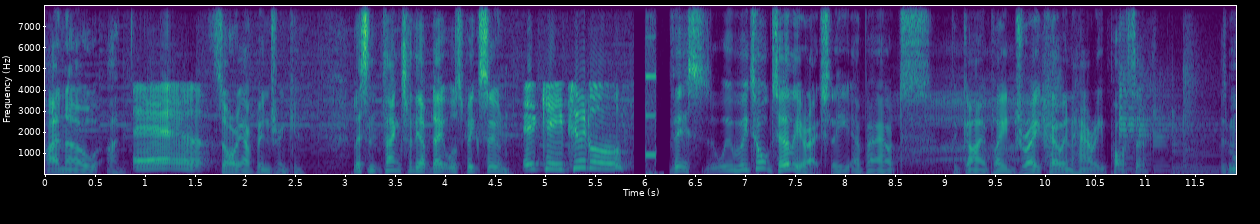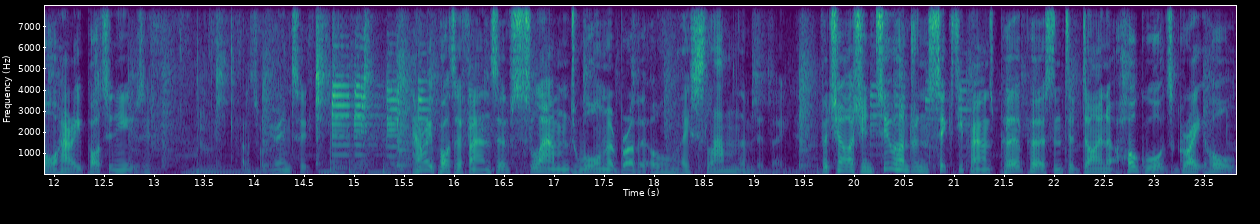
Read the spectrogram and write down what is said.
I know. I'm Oh. sorry, I've been drinking. Listen, thanks for the update. We'll speak soon. Okay, toodles. This we, we talked earlier actually about the guy who played Draco in Harry Potter. There's more Harry Potter news if, if that's what you're into. Harry Potter fans have slammed Warner Brothers. Oh, they slammed them, did they? For charging £260 per person to dine at Hogwarts Great Hall.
